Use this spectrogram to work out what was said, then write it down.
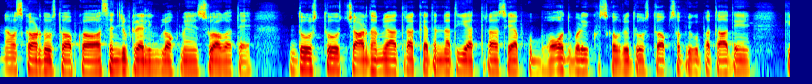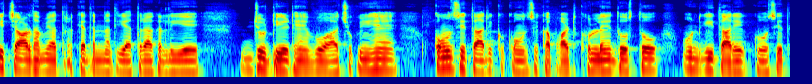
नमस्कार दोस्तों, आपका संजीव ट्रैवलिंग ब्लॉक में स्वागत है। दोस्तों, चारधाम यात्रा, केदारनाथ यात्रा से आपको बहुत बड़ी खुशखबरी दोस्तों, आप सभी को बता दें कि चारधाम यात्रा, केदारनाथ यात्रा के लिए जो डेट हैं वो आ चुकी हैं। कौन सी तारीख को कौन से कपाट खुल रहे हैं दोस्तों, उनकी तारीख घोषित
